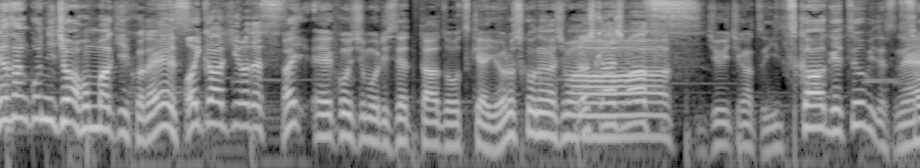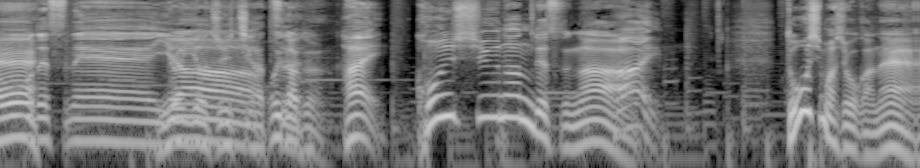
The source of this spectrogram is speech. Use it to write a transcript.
皆さんこんにちは本間明彦です。及川明です。はい、えー、今週もリセッターズお付き合いよろしくお願いします。よろしくお願いします。11月5日月曜日ですね。そうですね。いよいよ11月。及川君。はい。今週なんですが、はい。どうしましょうかね。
